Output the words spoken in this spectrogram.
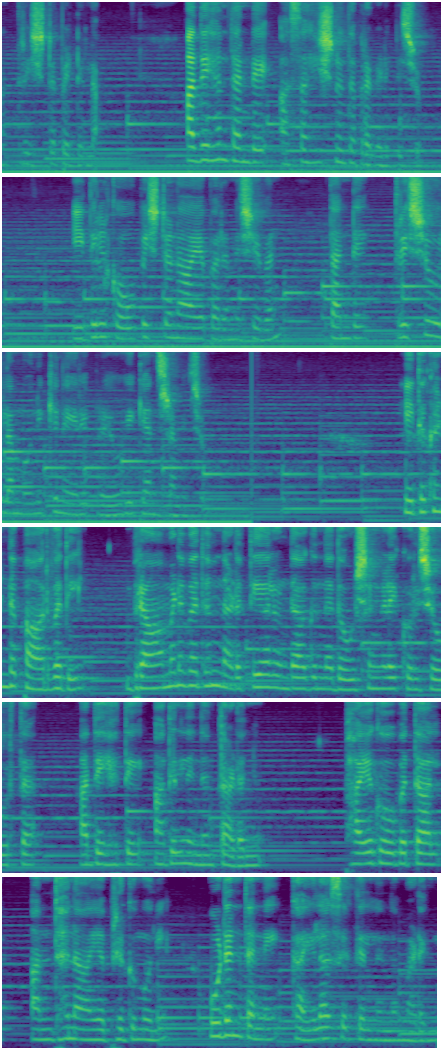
അത്ര ഇഷ്ടപ്പെട്ടില്ല. അദ്ദേഹം തന്റെ അസഹിഷ്ണുത പ്രകടിപ്പിച്ചു. ഇതിൽ കോപിഷ്ടനായ പരമശിവൻ തന്റെ ത്രിശൂലം മുനിക്ക് നേരെ പ്രയോഗിക്കാൻ ശ്രമിച്ചു. ഇത് കണ്ട പാർവതി ബ്രാഹ്മണവധം നടത്തിയാലുണ്ടാകുന്ന ദോഷങ്ങളെക്കുറിച്ച് ഓർത്ത് അദ്ദേഹത്തെ അതിൽ നിന്നും തടഞ്ഞു. ഭയകോപത്താൽ അന്ധനായ ഭൃഗുമുനി ഉടൻ തന്നെ കൈലാസത്തിൽ നിന്നും മടങ്ങി.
